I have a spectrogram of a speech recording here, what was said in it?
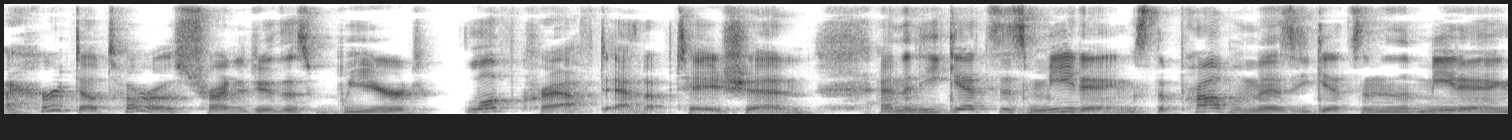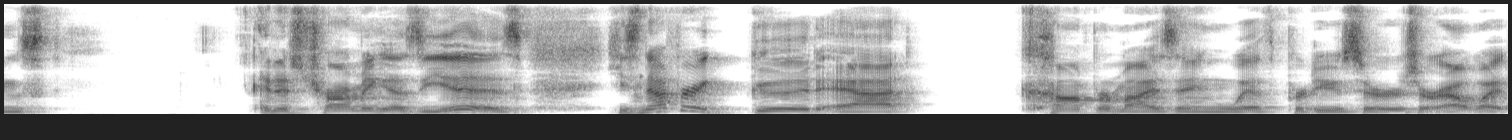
I heard Del Toro's trying to do this weird Lovecraft adaptation. And then he gets his meetings. The problem is he gets into the meetings, and as charming as he is, he's not very good at compromising with producers or outright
